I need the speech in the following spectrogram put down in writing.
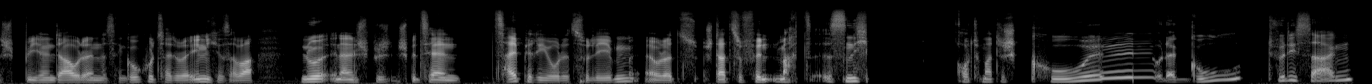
spielen da oder in der Sengoku-Zeit oder ähnliches, aber nur in einer spe speziellen Zeitperiode zu leben äh, oder zu, stattzufinden, macht es nicht automatisch cool oder gut, würde ich sagen.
